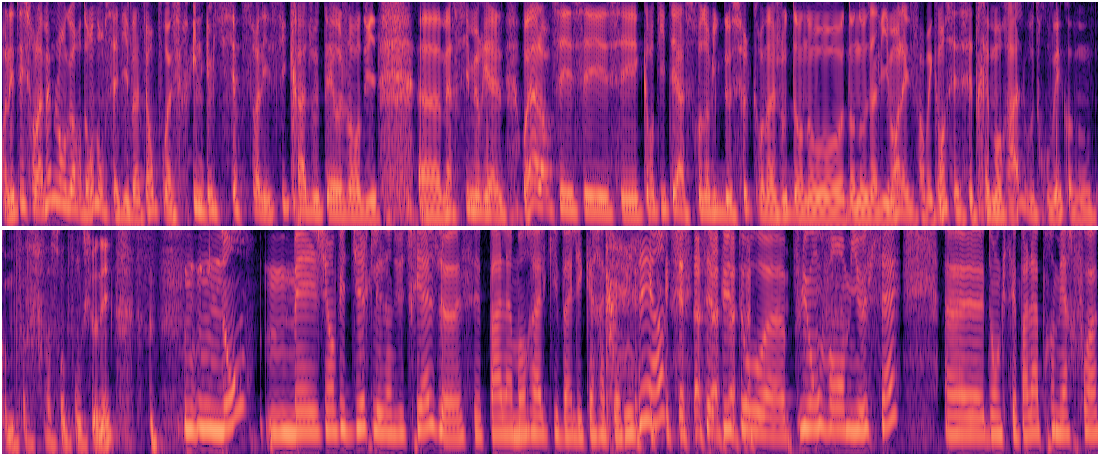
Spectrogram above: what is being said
on était sur la même longueur d'onde. On s'est dit, bah tiens, on pourrait faire une émission sur les sucres ajoutés aujourd'hui. Euh, merci Muriel. Ouais, alors c'est ces quantités astronomiques de sucre qu'on ajoute dans nos, dans nos aliments, là, les fabricants, c'est très moral, vous trouvez, comme, comme fa- façon de fonctionner? Non, mais j'ai envie de dire que les industriels, c'est pas la morale qui va les caractériser. hein. c'est plutôt euh, plus on vend, mieux c'est. Euh, donc c'est pas la première fois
